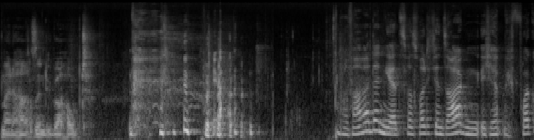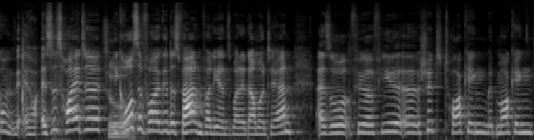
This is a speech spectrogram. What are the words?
meine Haare sind überhaupt. Wo waren wir denn jetzt? Was wollte ich denn sagen? Ich habe mich vollkommen. Es ist heute So. die große Folge des Fadenverlierens, meine Damen und Herren. Also für viel äh, Shit-Talking mit Mocking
